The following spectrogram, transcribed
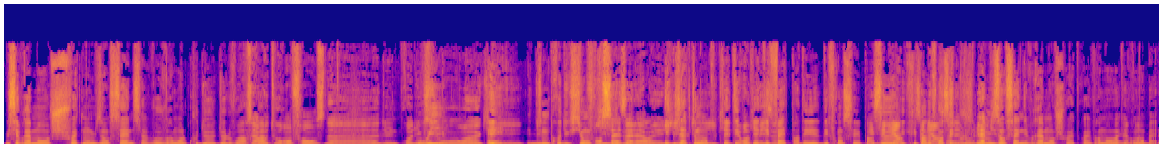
mais c'est vraiment chouettement mis en scène, ça vaut vraiment le coup de, de le voir. C'est un retour en France d'un- d'une production euh, qui et est d'une production française qui, à l'origine. exactement qui, qui, a été, qui a été reprise. faite par des, des Français, par Et c'est deux bien, c'est par des Français. c'est- c'est La mise en scène est vraiment chouette, quoi, est vraiment est vraiment belle.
